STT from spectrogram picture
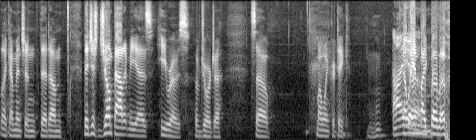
like I mentioned that um they just jump out at me as heroes of Georgia. So my one critique. I, Oh, and um, Mike Bobo.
